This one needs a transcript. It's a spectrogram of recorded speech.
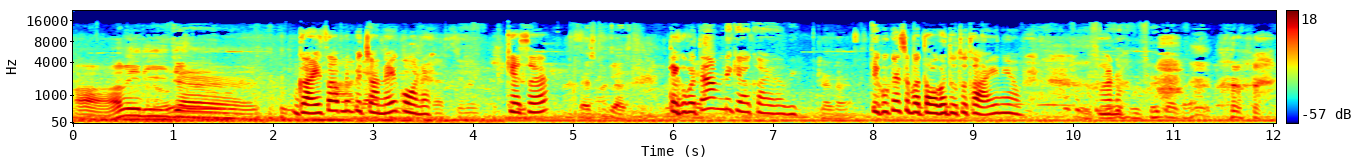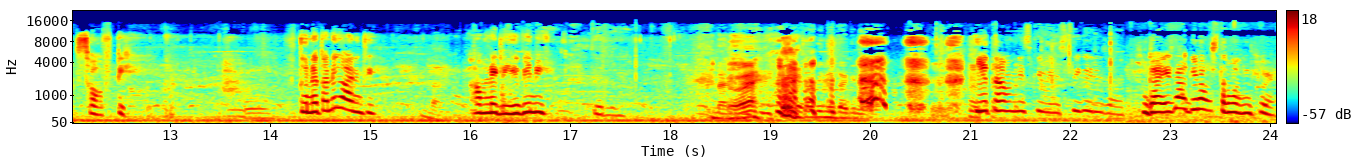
हाँ मेरी जान। गाइस आपने पहचाना है कौन है? कैसा है? कैसी क्लास थी। तेरे को पता है हमने क्या खाया अभी? क्या तेरे को कैसे पता होगा? तू तो था ही नहीं पे हाँ ना? सॉफ्टी तूने तो नहीं खानी थी? हमने ली भी नहीं। अच्छा था ये तो हमने इसकी बेइज्जती करी जा गाइस आगे रास्ता बंद क्यों है।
